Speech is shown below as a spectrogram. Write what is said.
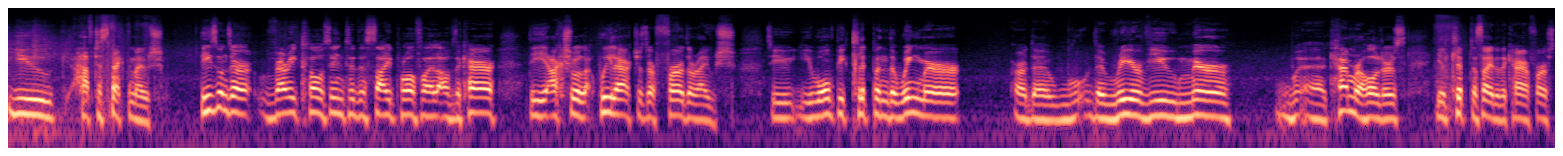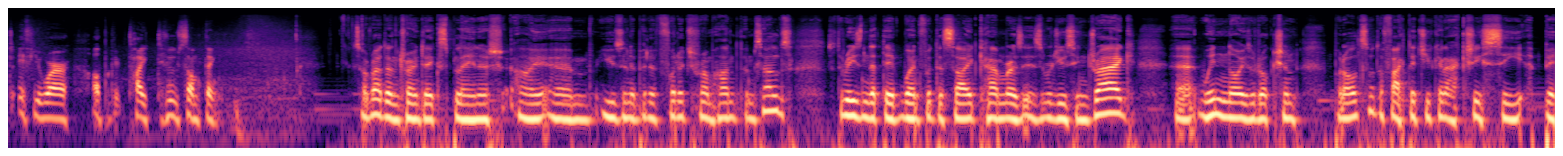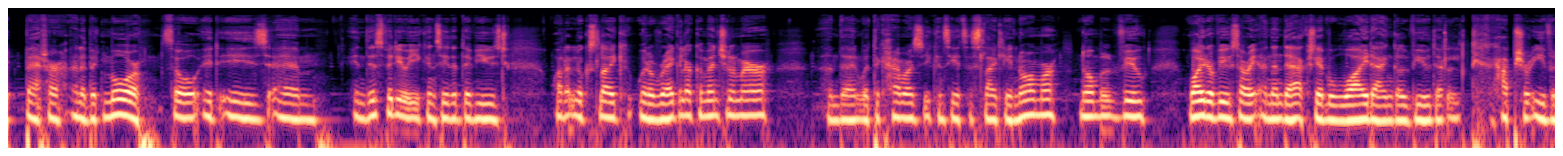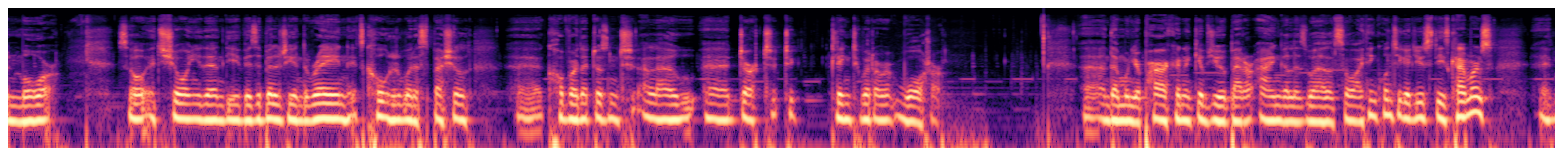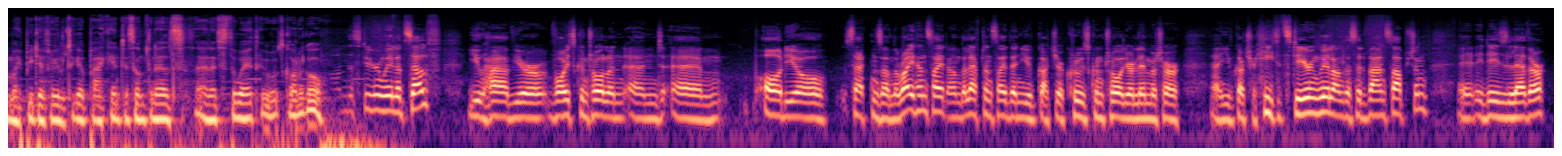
you have to spec them out. These ones are very close into the side profile of the car. The actual wheel arches are further out. So you, you won't be clipping the wing mirror or the, the rear view mirror uh, camera holders. You'll clip the side of the car first if you were up tight to something. So rather than trying to explain it, I am using a bit of footage from Honda themselves. So the reason that they went with the side cameras is reducing drag, uh, wind noise reduction, but also the fact that you can actually see a bit better and a bit more. So it is, um, in this video you can see that they've used what it looks like with a regular conventional mirror and then with the cameras you can see it's a slightly normal normal view wider view sorry and then they actually have a wide angle view that'll capture even more so it's showing you then the visibility in the rain. It's coated with a special uh, cover that doesn't allow uh, dirt to, to, cling to it or water. Uh, and then when you're parking, it gives you a better angle as well. So I think once you get used to these cameras, it might be difficult to get back into something else, and it's the way it's going to go. On the steering wheel itself, you have your voice control and, and um, audio settings on the right hand side. On the left hand side, then you've got your cruise control, your limiter, uh, you've got your heated steering wheel on this advanced option. it, it is leather.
